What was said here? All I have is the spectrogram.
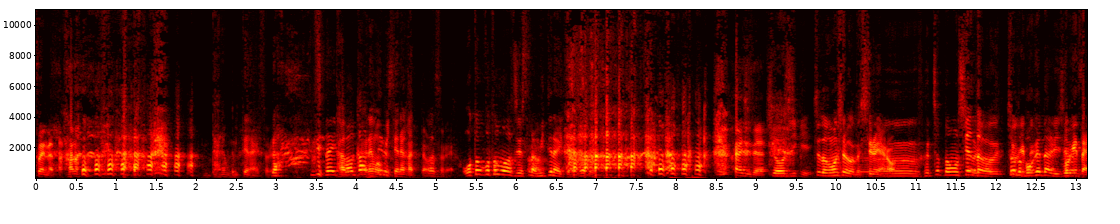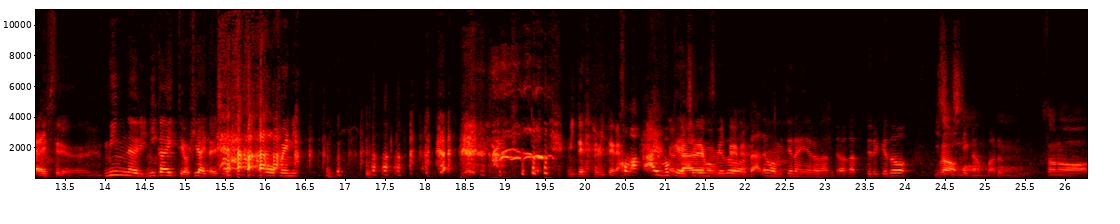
そうになった話 誰も見てないそれ。見てない多分誰も見てなかったわそれ。男友達ですら見てないって分かってるマジで。正直。ちょっと面白いことしてるんやろ。うん。ちょっと面白い。ちょっとちょっとボケたりしてボるケたりしてる。みんなより2回手を開いたりしてる。多めに。見てない見てない。細かいボケしてるんですけど誰も見てない。やろなって分かってるけど意識して頑張るっていう。うんその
